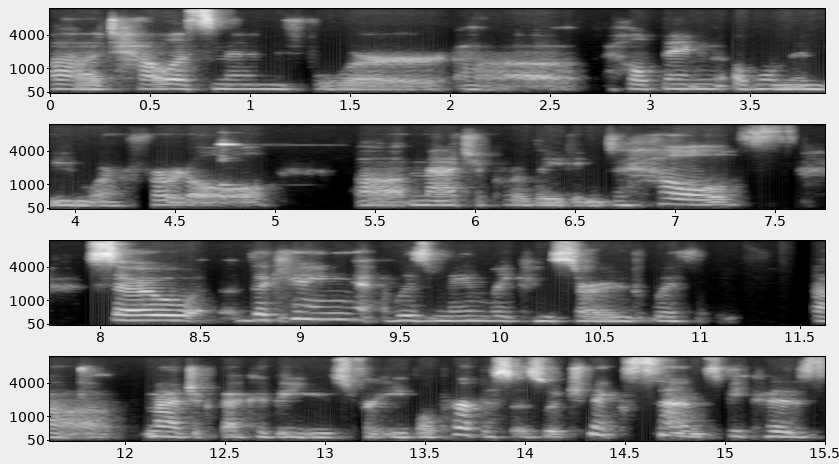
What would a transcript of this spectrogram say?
a talisman for uh, helping a woman be more fertile, uh, magic relating to health. So the king was mainly concerned with uh, magic that could be used for evil purposes, which makes sense because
